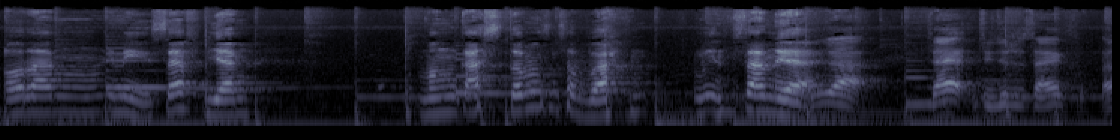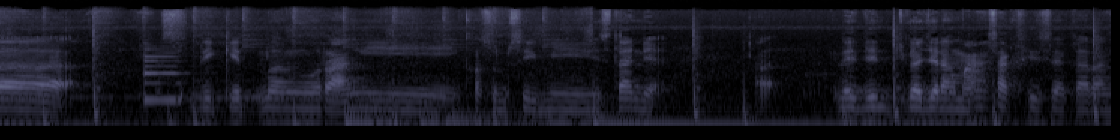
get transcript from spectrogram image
orang ini chef yang mengcustom sebuah mie instan ya Enggak. Saya jujur saya eh, sedikit mengurangi konsumsi mie instan ya. Eh, dan juga jarang masak sih sekarang.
